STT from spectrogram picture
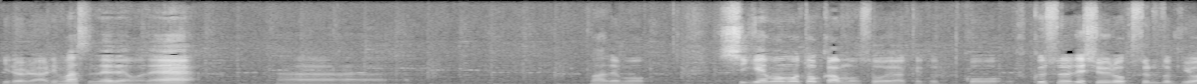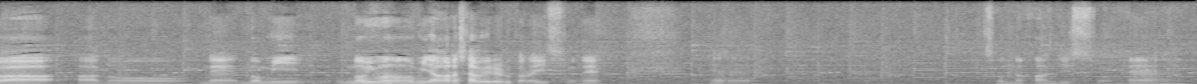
いろいろありますねでもね。あまあでも重桃とかもそうやけどこう複数で収録するときはあのー、ね飲み飲み物飲みながら喋れるからいいっすよね、えー、そんな感じっすよね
